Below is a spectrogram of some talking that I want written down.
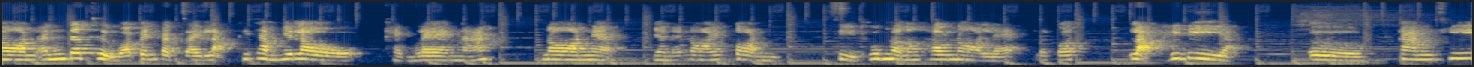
นอนอันนจะถือว่าเป็นปัจจัยหลักที่ทำให้เราแข็งแรงนะ นอนเนี่ยอย่างน้อยๆก่อนสี่ทุ่มเราต้องเข้านอนแล้ว แล้วก็หลับให้ดีอะเออการที่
